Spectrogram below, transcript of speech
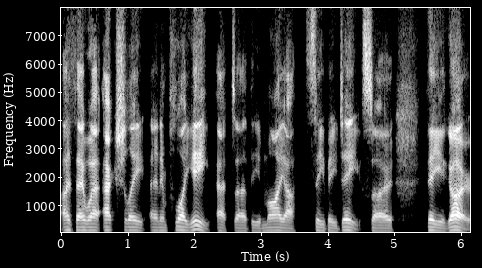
uh, they were actually an employee at uh, the Myer CBD. So there you go.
